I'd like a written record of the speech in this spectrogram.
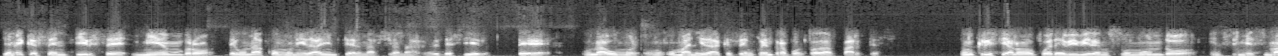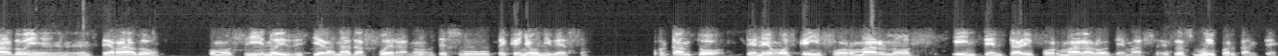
tiene que sentirse miembro de una comunidad internacional, es decir, de una humanidad que se encuentra por todas partes. Un cristiano no puede vivir en su mundo ensimismado, en- encerrado, como si no existiera nada fuera ¿no? de su pequeño universo. Por tanto, tenemos que informarnos e intentar informar a los demás. Eso es muy importante.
